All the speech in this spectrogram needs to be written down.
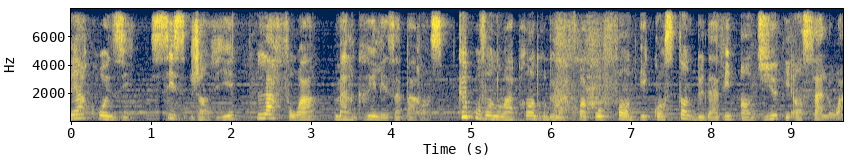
Mercredi 6 janvier, la foi malgré les apparences. Que pouvons-nous apprendre de la foi profonde et constante de David en Dieu et en sa loi?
